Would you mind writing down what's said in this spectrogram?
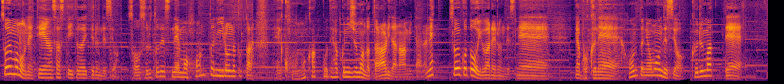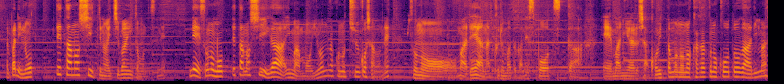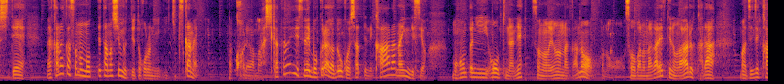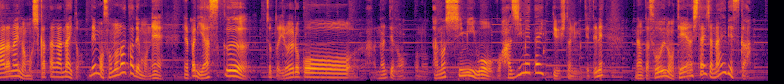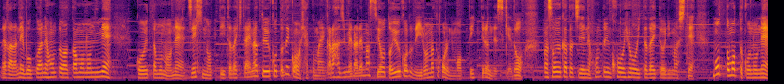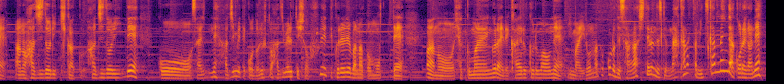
そういうものをね提案させていただいてるんですよ。そうするとですねもう本当にいろんなとこから、えー、この格好で120万だったらありだなみたいなね。そういうことを言われるんですね。いや僕ね本当に思うんですよ。車ってやっぱり乗って楽しいっていうのが一番いいと思うんですよね。でその乗って楽しいが今もういろんなこの中古車のねそのまあレアな車とかねスポーツカー、えー、マニュアル車こういったものの価格の高騰がありましてなかなかその乗って楽しむっていうところに行き着かない、まあ、これはまあ仕方ないですね。僕らがどうこうしたってんで変わらないんですよ。もう本当に大きなねその世の中のこの相場の流れっていうのがあるから、まあ、全然変わらないのはもう仕方がないと。でもその中でもねやっぱり安くちょっといろいろこう何て言うの？この楽しみをこう始めたいっていう人に向けてねなんかそういうのを提案したいじゃないですか。だからね僕はね本当若者にねこういったものをね、ぜひ乗っていただきたいなということで、この100万円から始められますよということで、いろんなところに持っていってるんですけど、まあそういう形でね、本当に好評をいただいておりまして、もっともっとこのね、あの、端取り企画、端取りで、こう、ね、初めてこうドリフトを始めるっていう人が増えてくれればなと思って、まあ、あの100万円ぐらいで買える車をね今いろんなところで探してるんですけどなかなか見つかんないんだこれがね。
